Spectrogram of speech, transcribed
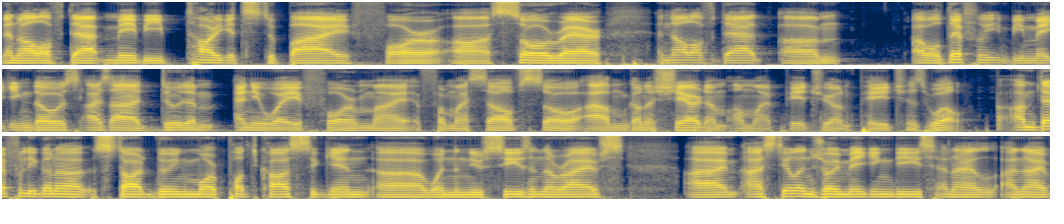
and all of that. Maybe targets to buy for uh, Sorare, and all of that. Um, I will definitely be making those as I do them anyway for my for myself. So I'm gonna share them on my Patreon page as well. I'm definitely gonna start doing more podcasts again uh, when the new season arrives. I I still enjoy making these, and I and I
